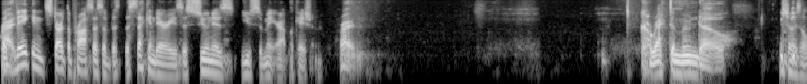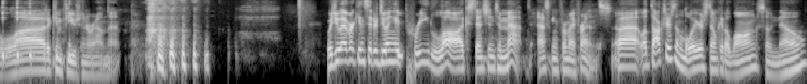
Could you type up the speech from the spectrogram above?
but right. they can start the process of the, the secondaries as soon as you submit your application right correctamundo So there's a lot of confusion around that. Would you ever consider doing a pre-law extension to Mappd? Asking for my friends. Uh, well, doctors and lawyers don't get along, so no.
